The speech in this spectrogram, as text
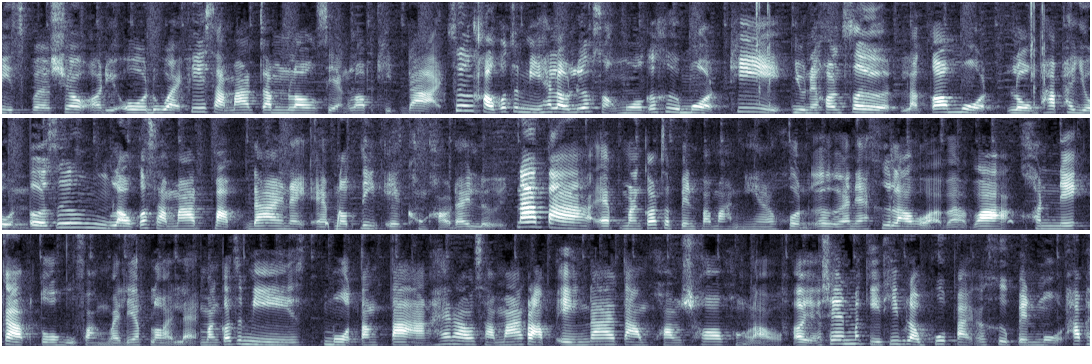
มี Spatial Audio ด้วยที่สามารถจำลองเสียงรอบทิศได้ ซึ่งเขาก็จะมีให้เราเลือก 2 โหมดก็คือโหมดที่อยู่ในคอนเสิร์ต แล้วก็โหมดโรงภาพยนตร์ เออ ซึ่งเราก็สามารถปรับได้ในแอป Notting X ของเขาได้เลย หน้าตาแอปมันก็จะเป็นประมาณนี้นะทุกคน เออ อันนี้คือเราอะแบบว่า connect กับตัวหูฟังไว้เรียบร้อยแล้ว มันก็จะมีโหมดต่างๆ ให้เราสามารถปรับเองได้ตามความชอบของเรา เออ อย่างเช่นเมื่อกี้ที่เราพูดไปก็คือเป็นโหมดภาพ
